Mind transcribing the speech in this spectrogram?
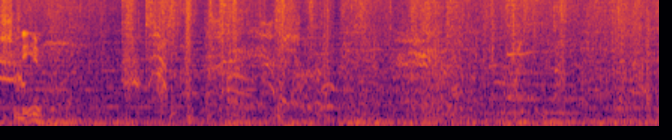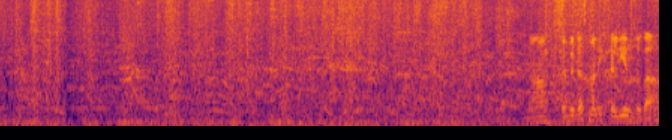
Schnee. Wir das mal nicht verlieren sogar.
